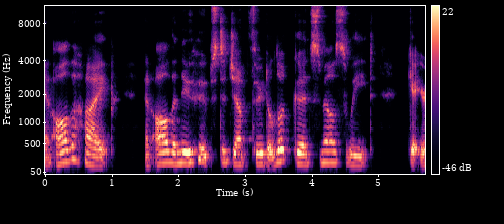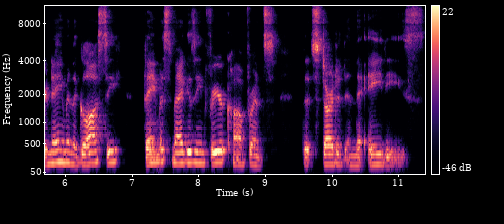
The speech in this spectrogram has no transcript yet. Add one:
and all the hype and all the new hoops to jump through to look good, smell sweet, get your name in the glossy, famous magazine for your conference that started in the 80s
